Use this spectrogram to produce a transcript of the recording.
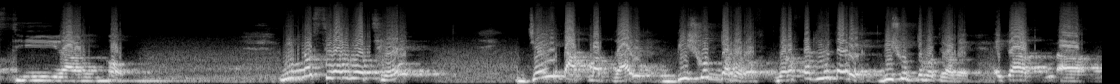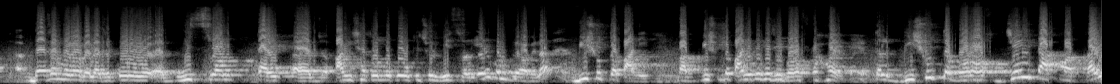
স্থিরাঙ্ক। নিম্ন স্থিরাঙ্ক হচ্ছে যেই তাপমাত্রায় বিশুদ্ধ বরফ বরফটা কি হতে হবে? বিশুদ্ধ হতে হবে। এটা হবে না যে কোনো মিশ্রণ টাইপ পানির সাথে অন্য কোনো কিছুর মিশ্রণ এরকম হলে হবে না। বিশুদ্ধ পানি বা বিশুদ্ধ পানি থেকে যে বরফটা হয় তাহলে বিশুদ্ধ বরফ যেই তাপমাত্রায়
